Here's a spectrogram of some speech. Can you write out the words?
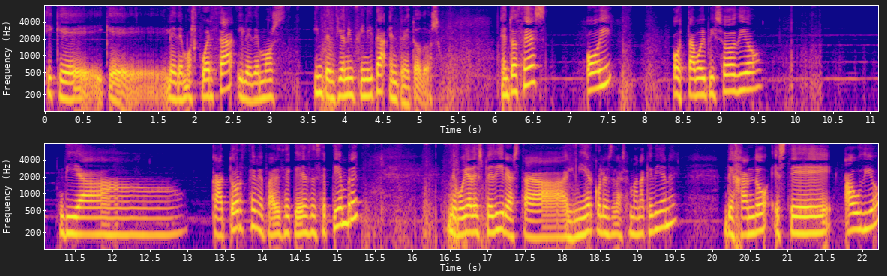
y que, le demos fuerza y le demos intención infinita entre todos. Entonces, hoy, octavo episodio, día 14, me parece que es de septiembre. Me voy a despedir hasta el miércoles de la semana que viene, dejando este audio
